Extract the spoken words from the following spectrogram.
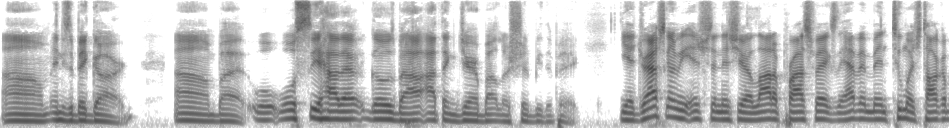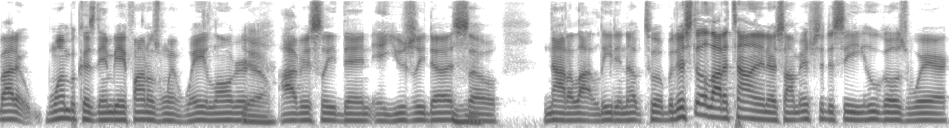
um, and he's a big guard. Um, but we'll we'll see how that goes. But I, I think Jared Butler should be the pick. Yeah, draft's gonna be interesting this year. A lot of prospects. They haven't been too much talk about it. One because the NBA Finals went way longer, Yeah. obviously, than it usually does. Mhm. So not a lot leading up to it. But there's still a lot of talent in there. So I'm interested to see who goes where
